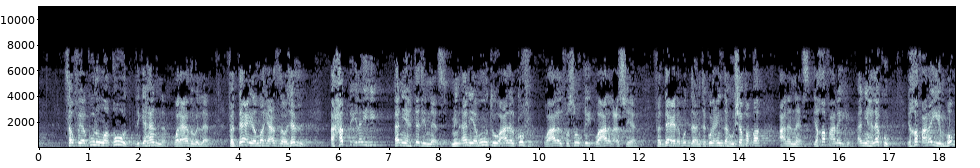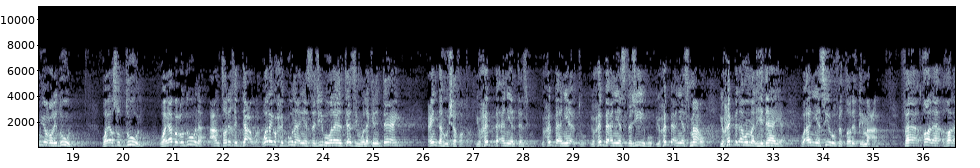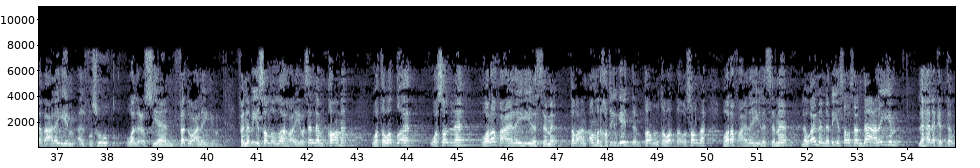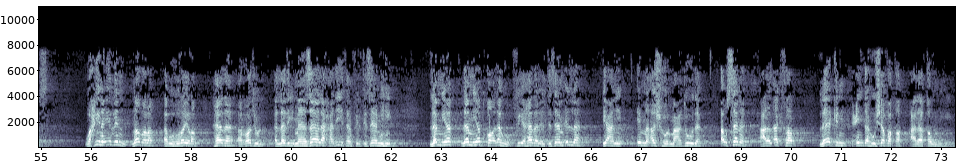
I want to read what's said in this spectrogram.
سوف يكونوا وقود لجهنم والعياذ بالله. فالداعي إلى الله عز وجل أحب إليه أن يهتدي الناس من أن يموتوا على الكفر وعلى الفسوق وعلى العصيان. فالداعي لابد أن تكون عنده شفقة على الناس. يخاف عليهم أن يهلكوا يخاف عليهم هم يعرضون ويصدون ويبعدون عن طريق الدعوة ولا يحبون أن يستجيبوا ولا يلتزموا. لكن الداعي عنده شفقة. يحب أن يلتزموا يحب أن يأتوا يحب أن يستجيبوا يحب أن يسمعوا يحب لهم الهداية وأن يسيروا في الطريق معه. فقال غلب عليهم الفسوق والعصيان فدوا عليهم. فالنبي صلى الله عليه وسلم قام وتوضأ وصلى ورفع يديه إلى السماء. طبعا أمر خطير جدا. قام وتوضأ وصلى ورفع يديه إلى السماء. لو أن النبي صلى الله عليه وسلم دعا عليهم لهلك الدوس. وحينئذ نظر أبو هريرة هذا الرجل الذي ما زال حديثا في التزامه لم لم يبقى له في هذا الالتزام إلا يعني إما أشهر معدودة أو سنة على الأكثر لكن عنده شفقة على قومه.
